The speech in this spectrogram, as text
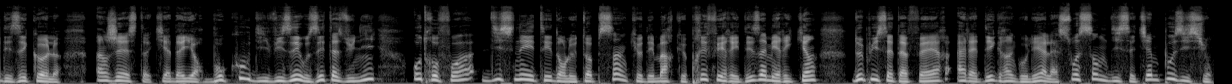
des écoles. Un geste qui a d'ailleurs beaucoup divisé aux États-Unis. Autrefois, Disney était dans le top 5 des marques préférées des Américains. Depuis cette affaire, elle a dégringolé à la 77e position.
